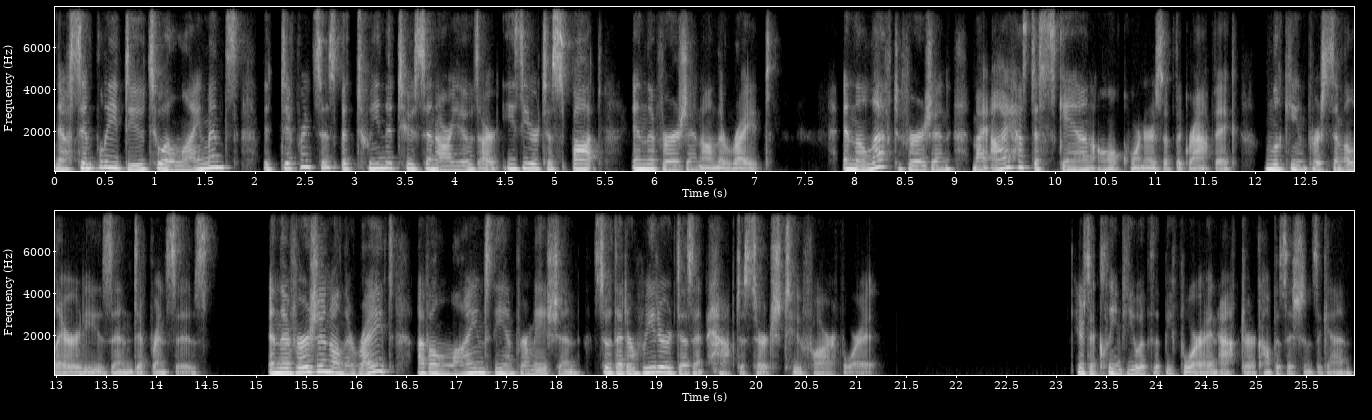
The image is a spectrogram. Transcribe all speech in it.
Now, simply due to alignments, the differences between the two scenarios are easier to spot in the version on the right. In the left version, my eye has to scan all corners of the graphic, looking for similarities and differences. In the version on the right, I've aligned the information so that a reader doesn't have to search too far for it. Here's a clean view of the before and after compositions again.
